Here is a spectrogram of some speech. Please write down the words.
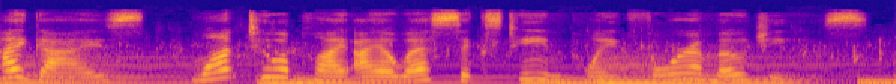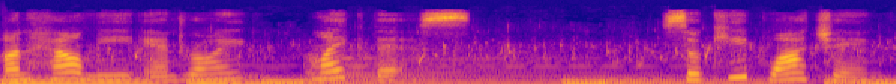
Hi guys! Want to apply iOS 16.4 emojis on How Me Android? Like this. So keep watching.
